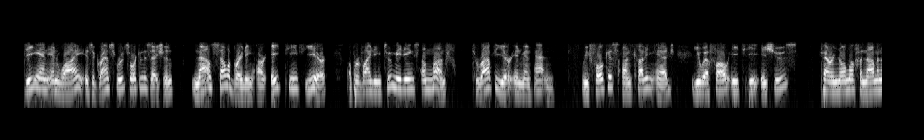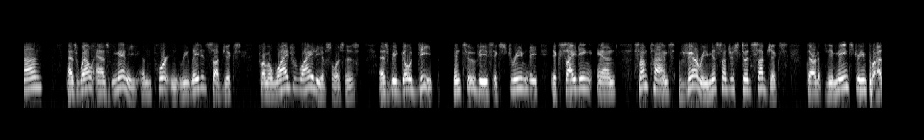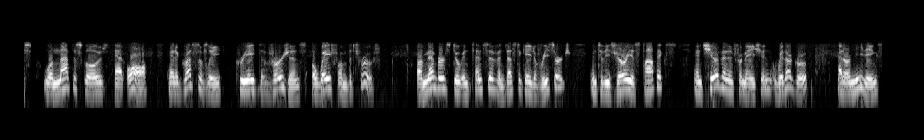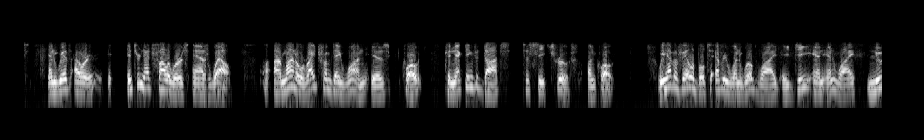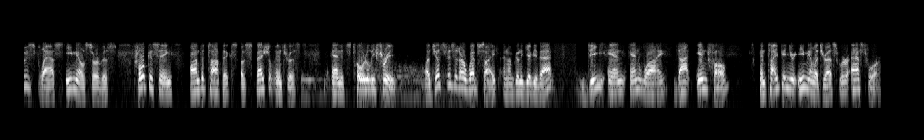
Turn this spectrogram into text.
DNNY is a grassroots organization now celebrating our 18th year of providing two meetings a month throughout the year in Manhattan. We focus on cutting edge UFO ET issues, paranormal phenomenon, as well as many important related subjects from a wide variety of sources as we go deep into these extremely exciting and sometimes very misunderstood subjects that the mainstream press will not disclose at all and aggressively create diversions away from the truth. Our members do intensive investigative research into these various topics and share that information with our group at our meetings and with our internet followers as well. Uh, our motto right from day one is, quote, connecting the dots to seek truth, unquote. We have available to everyone worldwide a DNNY News Blast email service focusing on the topics of special interest, and it's totally free. Uh, just visit our website, and I'm going to give you that dnny.info, and type in your email address we're asked for.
